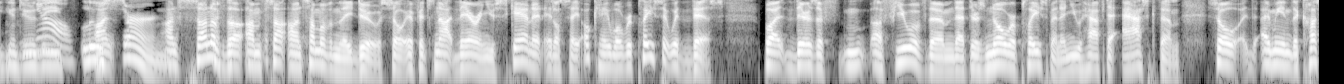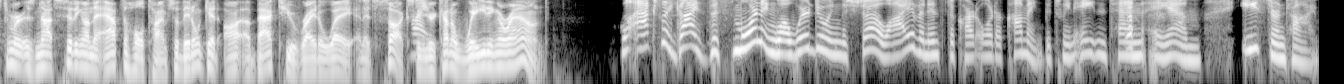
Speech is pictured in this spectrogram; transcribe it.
you can do No. the Lucerne." On some of the on some, on some of them they do. So if it's not there and you scan it, it'll say, "Okay, well replace it with this." But there's a, f- a few of them that there's no replacement, and you have to ask them. So I mean, the customer is not sitting on the app the whole time, so they don't get uh, back to you right away, and it sucks because Right. you're kind of waiting around. Well, actually, guys, this morning while we're doing the show, I have an Instacart order coming between 8 and 10 a.m. Eastern time.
